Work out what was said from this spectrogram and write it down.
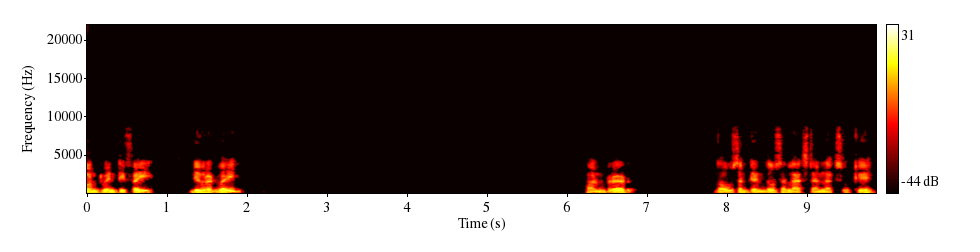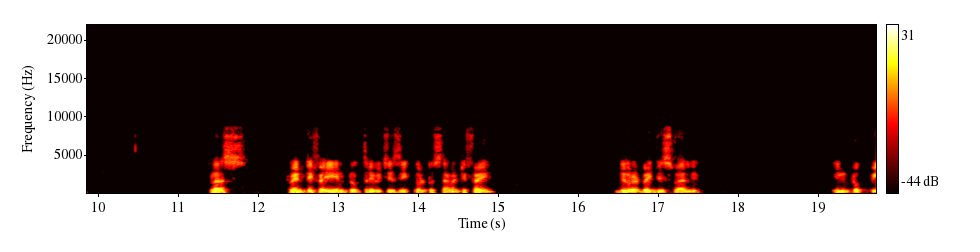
one twenty five divide by hundred thousand ten thousand lakhs ten lakhs okay plus twenty five into three which is equal to seventy five divided by this value into p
